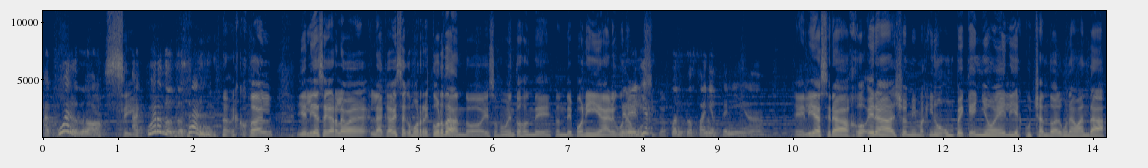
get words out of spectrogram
Acuerdo. Sí. Acuerdo total. Tal cual. Y Elías se agarra la, la cabeza como recordando esos momentos donde, donde ponía alguna Pero Elías, música. ¿cuántos años tenía? Elías era, era, yo me imagino, un pequeño Eli escuchando alguna banda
